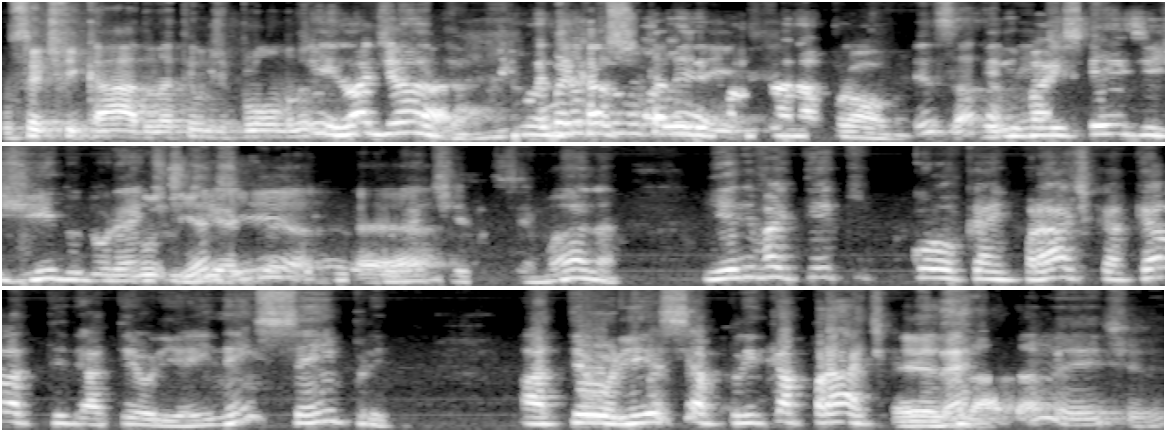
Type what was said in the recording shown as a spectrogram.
um certificado, né? Tem um diploma. Sim, não adianta. Não o adianta mercado não está ele passar na prova. Exatamente. Ele vai ser exigido durante no o dia, dia, dia é. durante a semana, e ele vai ter que colocar em prática aquela a teoria. E nem sempre a teoria se aplica à prática. Né? Exatamente. Né?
